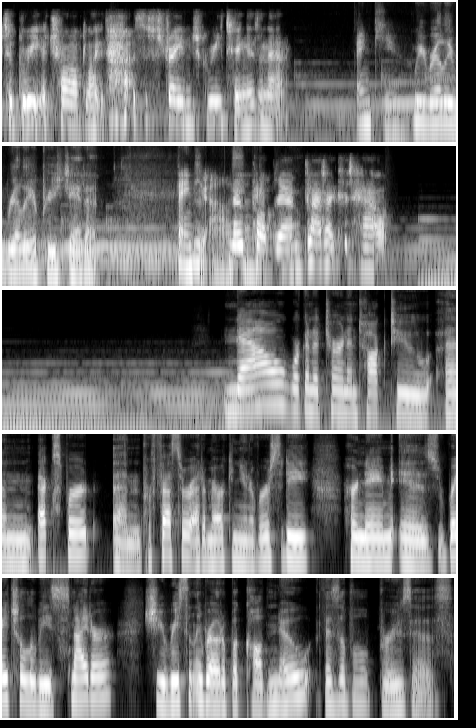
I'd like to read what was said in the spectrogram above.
to greet a child like that. It's a strange greeting, isn't it? Thank you. We really, really appreciate it. Thank you, Alison. No problem. I'm glad I could help. Now we're going to turn and talk to an expert and professor at American University. Her name is Rachel Louise Snyder. She recently wrote a book called No Visible Bruises.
